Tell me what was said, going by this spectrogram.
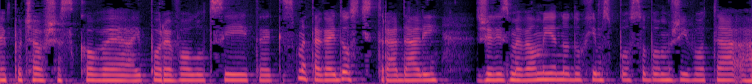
aj po Čaušeskové, aj po revolúcii. Tak sme tak aj dosť stradali. Žili sme veľmi jednoduchým spôsobom života a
